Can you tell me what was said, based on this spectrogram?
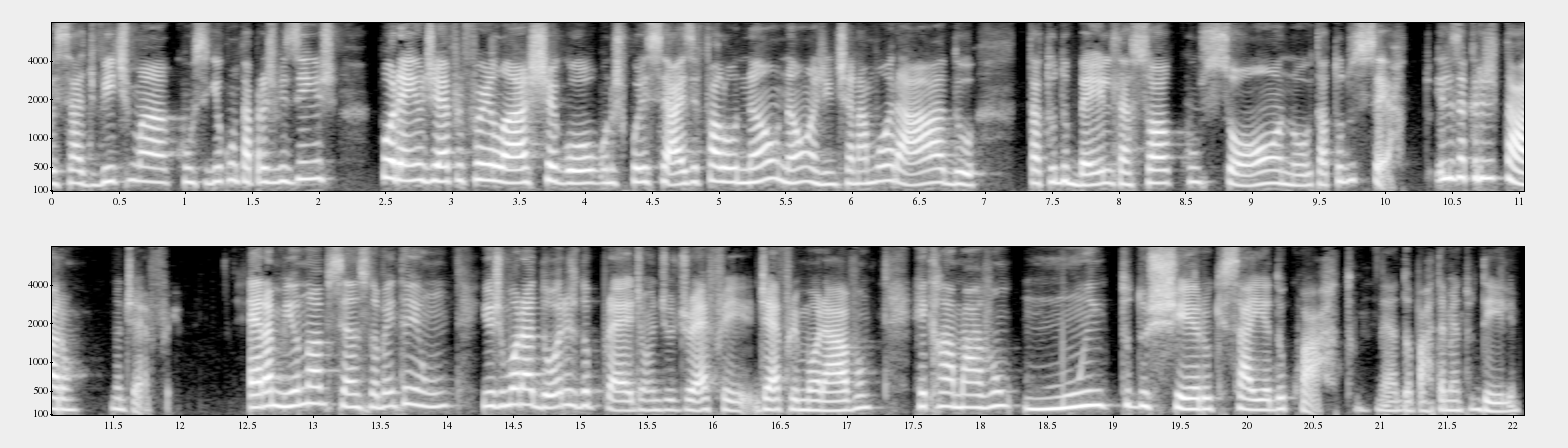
essa vítima conseguiu contar para os vizinhos, porém o Jeffrey foi lá, chegou nos policiais e falou: "Não, não, a gente é namorado, tá tudo bem, ele tá só com sono, tá tudo certo". Eles acreditaram no Jeffrey. Era 1991 e os moradores do prédio onde o Jeffrey, Jeffrey moravam reclamavam muito do cheiro que saía do quarto, né, do apartamento dele,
